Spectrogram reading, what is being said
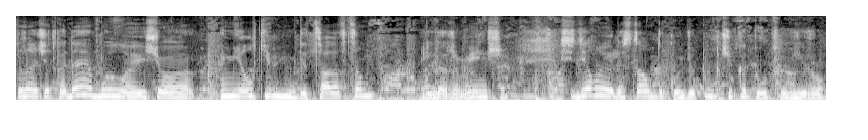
Значит, когда я был еще мелким детсадовцем, или даже меньше, сидел я листал такой ютубчик, и тут вижу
